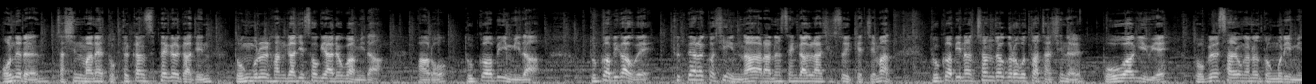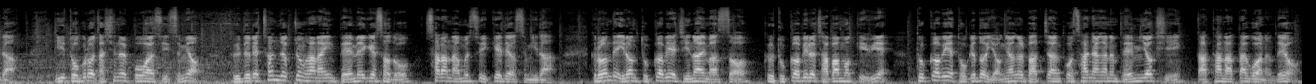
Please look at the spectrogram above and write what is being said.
오늘은 자신만의 독특한 스펙을 가진 동물을 한 가지 소개하려고 합니다. 바로 두꺼비입니다. 두꺼비가 왜 특별할 것이 있나 라는 생각을 하실 수 있겠지만 두꺼비는 천적으로부터 자신을 보호하기 위해 독을 사용하는 동물입니다. 이 독으로 자신을 보호할 수 있으며 그들의 천적 중 하나인 뱀에게서도 살아남을 수 있게 되었습니다. 그런데 이런 두꺼비의 진화에 맞서 그 두꺼비를 잡아먹기 위해 두꺼비의 독에도 영향을 받지 않고 사냥하는 뱀 역시 나타났다고 하는데요.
